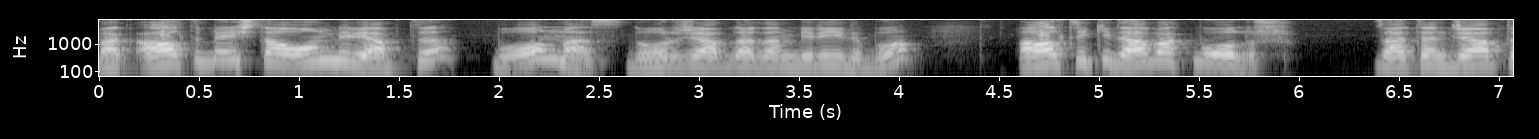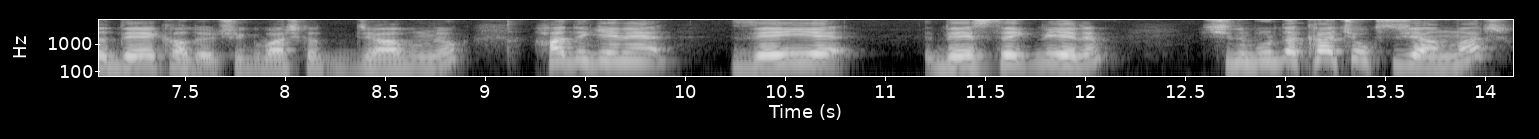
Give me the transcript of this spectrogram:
Bak 6 5 daha 11 yaptı. Bu olmaz. Doğru cevaplardan biriydi bu. 6 2 daha bak bu olur. Zaten cevap da D kalıyor çünkü başka cevabım yok. Hadi gene Z'yi destekleyelim. Şimdi burada kaç oksijen var?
